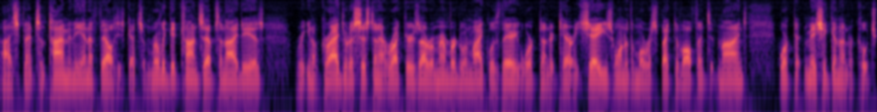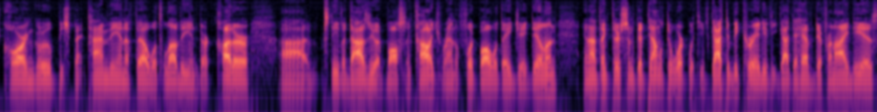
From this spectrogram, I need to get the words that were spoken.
Uh, he spent some time in the NFL. He's got some really good concepts and ideas. You know, graduate assistant at Rutgers. I remembered when Mike was there. He worked under Terry Shea, one of the more respected offensive minds. Worked at Michigan under Coach Group. He spent time in the NFL with Lovie and Dirk Koetter. Uh, Steve Addazio at Boston College ran the football with A.J. Dillon. And I think there's some good talent to work with. You've got to be creative. You've got to have different ideas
